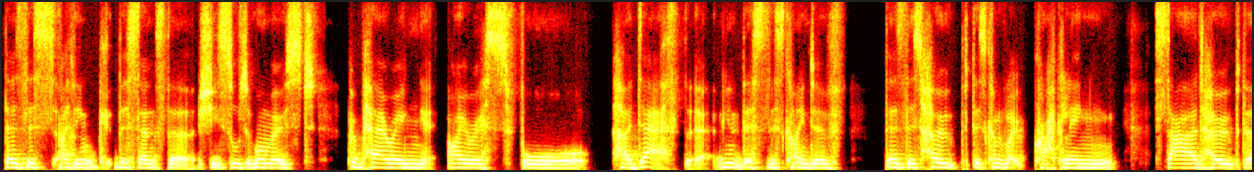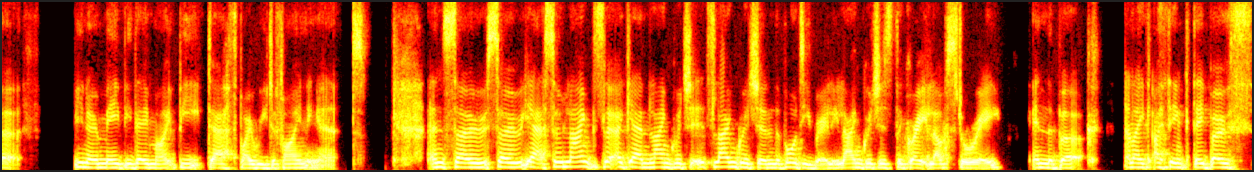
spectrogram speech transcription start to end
there's this i think the sense that she's sort of almost preparing iris for her death. You know, this this kind of there's this hope, this kind of like crackling, sad hope that you know maybe they might beat death by redefining it. And so, so yeah, so language again, language. It's language and the body, really. Language is the great love story in the book, And I, I think they both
